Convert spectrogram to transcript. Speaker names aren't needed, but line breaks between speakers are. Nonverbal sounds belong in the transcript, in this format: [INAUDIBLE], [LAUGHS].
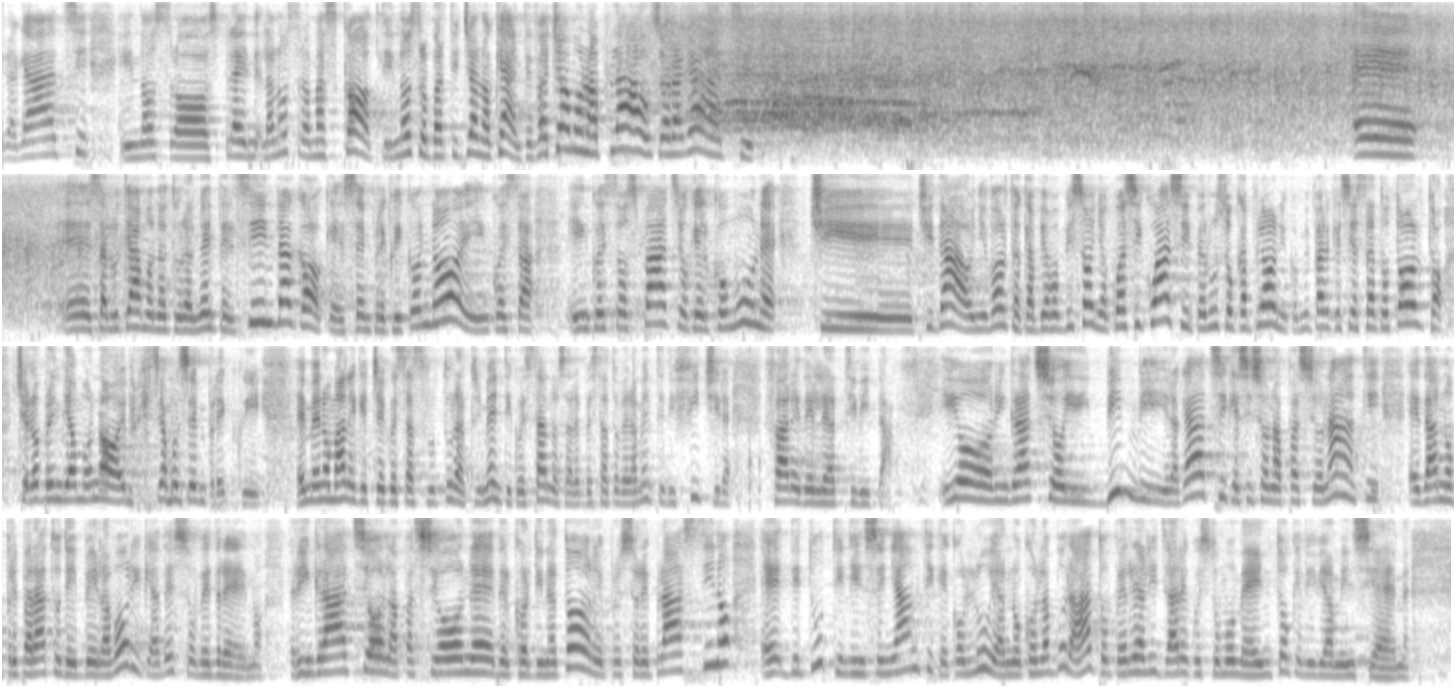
ragazzi, il nostro splend- la nostra mascotte, il nostro partigiano Kent. Facciamo un applauso ragazzi. E, e salutiamo naturalmente il sindaco che è sempre qui con noi in, questa, in questo spazio che il comune ci, ci, dà ogni volta che abbiamo bisogno, quasi quasi per uso caprionico, mi pare che sia stato tolto, ce lo prendiamo noi [LAUGHS] perché siamo sempre qui. E meno male che c'è questa struttura, altrimenti quest'anno sarebbe stato veramente difficile fare delle attività. Io ringrazio i bimbi, i ragazzi che si sono appassionati ed hanno preparato dei bei lavori che adesso vedremo. Ringrazio la passione del coordinatore, il professore Plastino e di tutti gli insegnanti che con lui hanno collaborato per realizzare questo momento che viviamo insieme.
